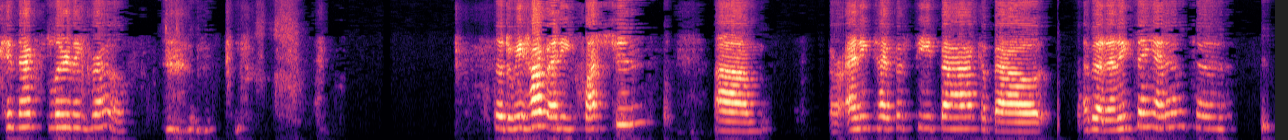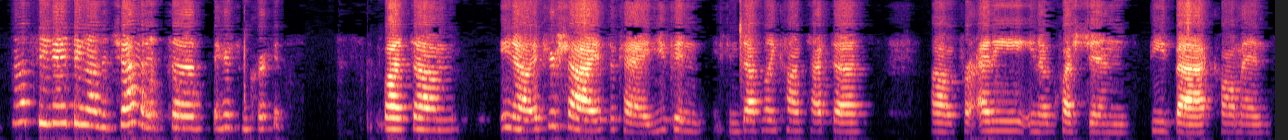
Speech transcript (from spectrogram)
connect, learn, and grow. so do we have any questions um, or any type of feedback about about anything? I don't uh, not seeing anything on the chat. It's uh, I hear some crickets. But um, you know, if you're shy, it's okay. You can you can definitely contact us uh, for any you know questions, feedback, comments,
